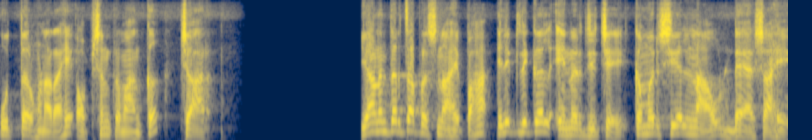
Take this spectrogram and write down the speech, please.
उत्तर होणार आहे. ऑप्शन क्रमांक चार. यानंतरचा प्रश्न आहे पहा इलेक्ट्रिकल एनर्जीचे कमर्शियल नाव डॅश आहे.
